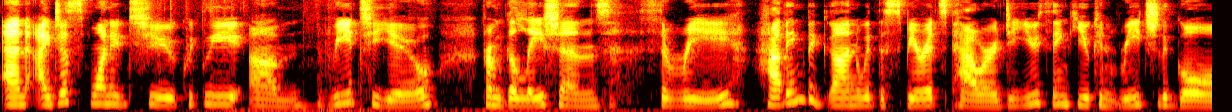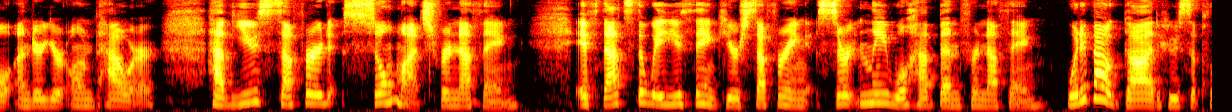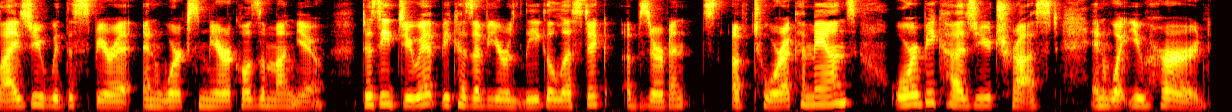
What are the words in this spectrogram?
And I just wanted to quickly um, read to you from Galatians 3 Having begun with the Spirit's power, do you think you can reach the goal under your own power? Have you suffered so much for nothing? If that's the way you think, your suffering certainly will have been for nothing. What about God who supplies you with the Spirit and works miracles among you? Does he do it because of your legalistic observance of Torah commands or because you trust in what you heard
